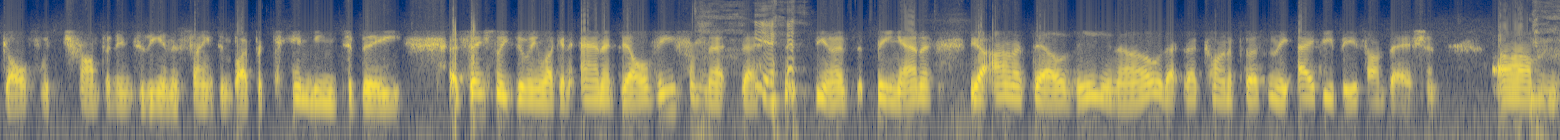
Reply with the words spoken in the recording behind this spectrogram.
golf with Trump and into the inner sanctum by pretending to be, essentially doing like an Anna Delvey from that, that yeah. you know, being Anna, yeah, Anna Delvey, you know, that, that kind of person, the ATP Foundation. Um,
